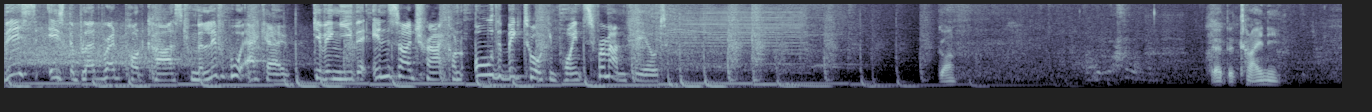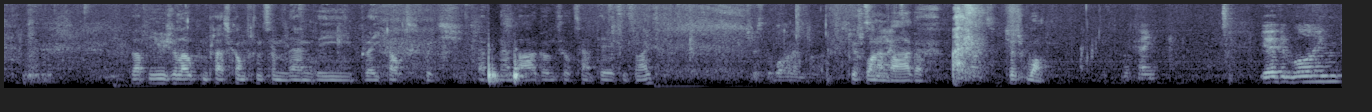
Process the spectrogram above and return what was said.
This is the Blood Red podcast from the Liverpool Echo, giving you the inside track on all the big talking points from Anfield. Gone. Yeah, the tiny. We'll have the usual open press conference and then the breakout, which have an embargo until 10.30 tonight. Just the one embargo. Just one embargo. Just one. Okay. Jürgen, morning.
